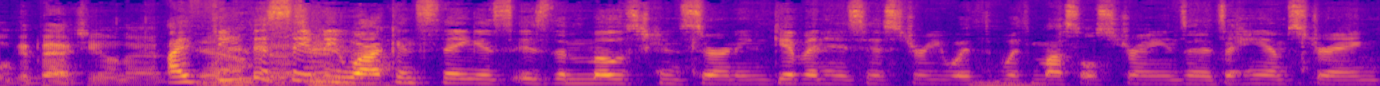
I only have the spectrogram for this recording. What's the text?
we'll get back to you on that. I think the Sammy Watkins thing is, is the most concerning given his history with, with muscle strains and it's a hamstring.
